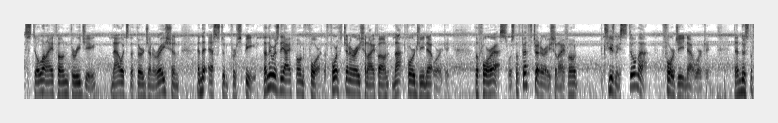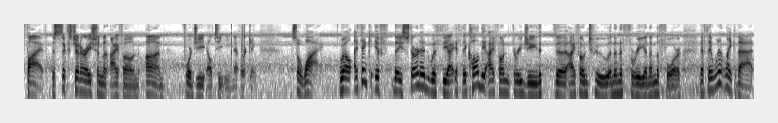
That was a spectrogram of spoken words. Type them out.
still an iPhone 3G, now it's the third generation, and the S stood for speed. Then there was the iPhone 4, the fourth generation iPhone, not 4G networking. The 4S was the fifth generation iPhone, excuse me, still not 4G networking. Then there's the 5, the sixth generation iPhone on 4G LTE networking. So why? Well, I think if they started with the, if they called the iPhone 3G the, the iPhone 2, and then the 3, and then the 4, if they went like that,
